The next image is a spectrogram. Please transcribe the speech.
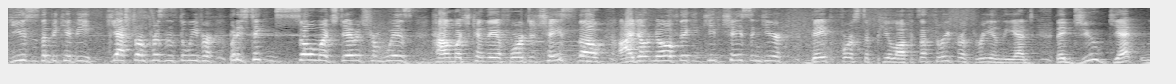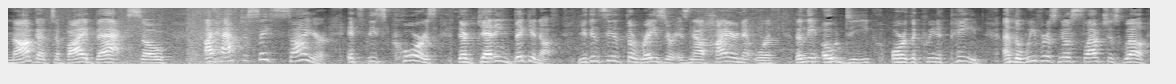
He uses the BKB. He Astro imprisons the Weaver, but he's taking so much damage from Wiz. How much can they afford to chase, though? I don't know if they can keep chasing here. Bape forced to peel off. It's a three for three in the end. They do get Naga to buy back, so I have to say Sire. It's these cores. They're getting big enough. You can see that the Razor is now higher net worth than the OD or the Queen of Pain. And the Weaver is no slouch as well.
